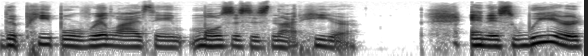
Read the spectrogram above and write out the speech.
the people realizing Moses is not here, and it's weird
